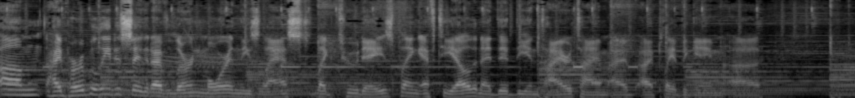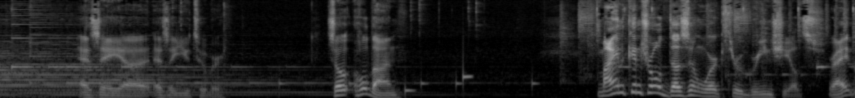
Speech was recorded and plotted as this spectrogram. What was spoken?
um, hyperbole to say that I've learned more in these last, like, two days playing FTL than I did the entire time I, I played the game uh, as, a, uh, as a YouTuber. So, hold on. Mind control doesn't work through green shields, right?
